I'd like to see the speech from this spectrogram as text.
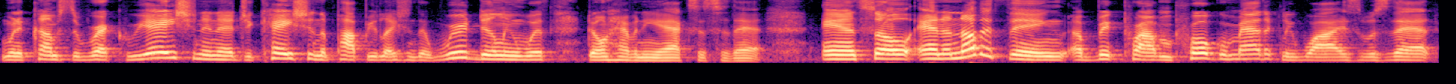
when it comes to recreation and education, the population that we're dealing with don't have any access to that. And so, and another thing, a big problem programmatically wise, was that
